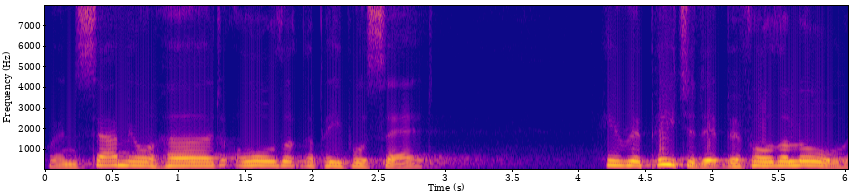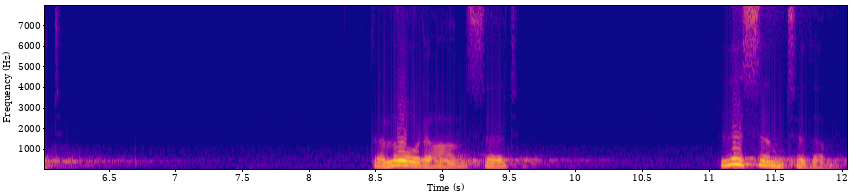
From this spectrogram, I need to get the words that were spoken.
When Samuel heard all that the people said, he repeated it before the Lord. The Lord answered, Listen to them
